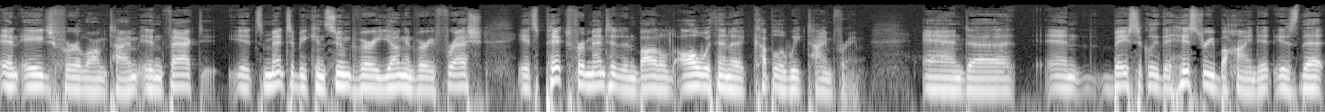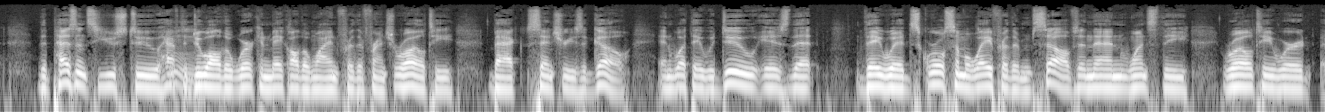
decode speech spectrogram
and age for a long time. In fact, it's meant to be consumed very young and very fresh. It's picked, fermented, and bottled all within a couple of week time frame. And uh, and basically, the history behind it is that the peasants used to have to do all the work and make all the wine for the French royalty back centuries ago. And what they would do is that they would squirrel some away for themselves, and then once the royalty were, uh,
